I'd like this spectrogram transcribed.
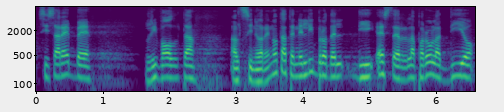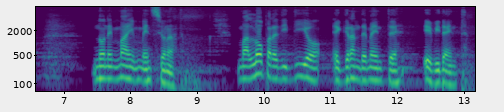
si sarebbe rivolta al Signore. Notate nel libro del, di Esther la parola Dio non è mai menzionata, ma l'opera di Dio è grandemente evidente.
